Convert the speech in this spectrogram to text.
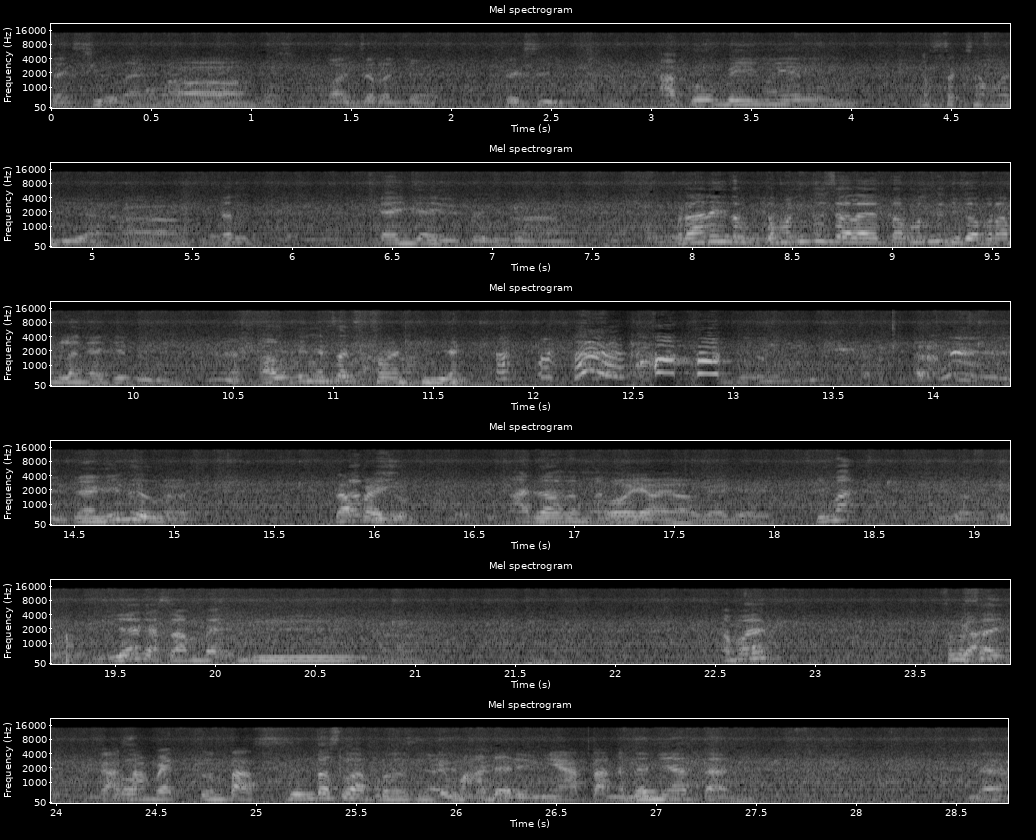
seksi lah ya. Oh. wajar lah cewek seksi aku pengen ngesek sama dia. Ah. kan kayak kayak gitu pernah nih tem temen tuh salah temen tuh juga pernah bilang kayak gitu. Aku pengen seks sama dia. Ya gitu. Siapa Tapi itu? ada teman. Oh iya iya oke oke. cuma dia gak sampai di apa ya? Selesai. Nggak- nggak sampai tuntas. tuntas lah prosesnya. Cuma ada niatan. ada niatan. Nah.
